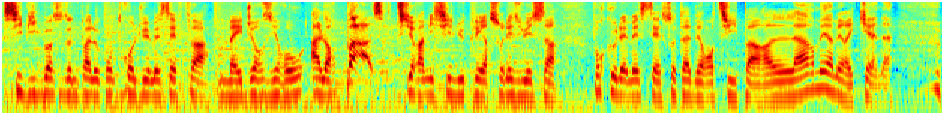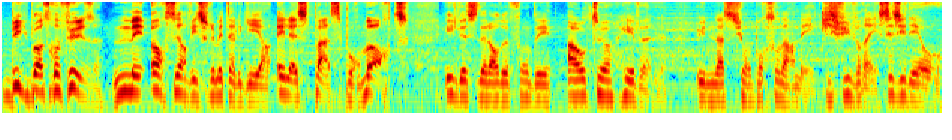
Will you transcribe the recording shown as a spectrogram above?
si Big Boss ne donne pas le contrôle du MSF à Major Zero, alors Paz tire un missile nucléaire sur les USA pour que le MSF soit anéanti par l'armée américaine. Big Boss refuse, met hors service le Metal Gear et laisse passe pour morte. Il décide alors de fonder Outer Heaven, une nation pour son armée qui suivrait ses idéaux.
